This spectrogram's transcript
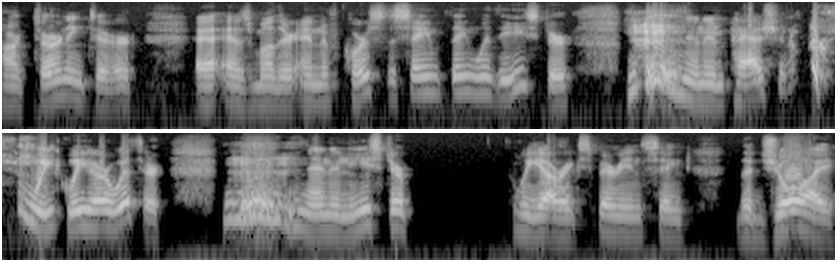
are turning to her uh, as mother. And of course, the same thing with Easter. and in Passion Week, we are with her. and in Easter, we are experiencing the joy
